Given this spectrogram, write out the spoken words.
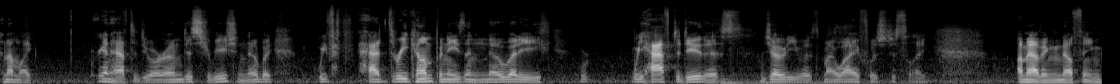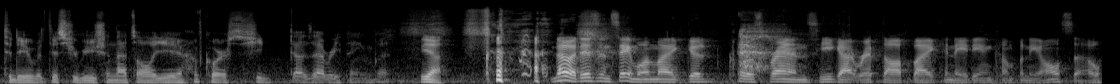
And I'm like, we're going to have to do our own distribution. Nobody, we've had three companies and nobody, we have to do this. Jody was, my wife was just like, I'm having nothing to do with distribution. That's all you. Of course, she does everything, but Yeah. No, it is insane. One of my good close friends, he got ripped off by a Canadian company also.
